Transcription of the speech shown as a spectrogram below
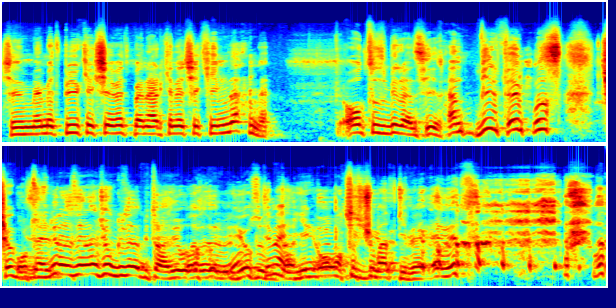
Şimdi Mehmet Büyükekşi evet ben erkene çekeyim der mi? 31 Haziran, 1 Temmuz çok 31 güzel. Haziran çok güzel bir tarih olabilir Yok değil mi? Takvimde Yirmi- yok 30 çünkü. Şubat gibi. Evet.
